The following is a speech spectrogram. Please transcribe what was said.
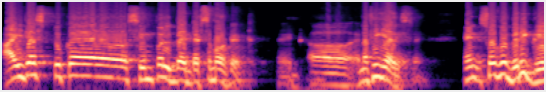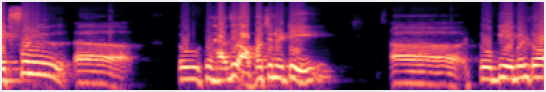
I just took a simple bet. That's about it, right? Uh, nothing else. Right? And so we're very grateful uh, to to have the opportunity uh, to be able to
